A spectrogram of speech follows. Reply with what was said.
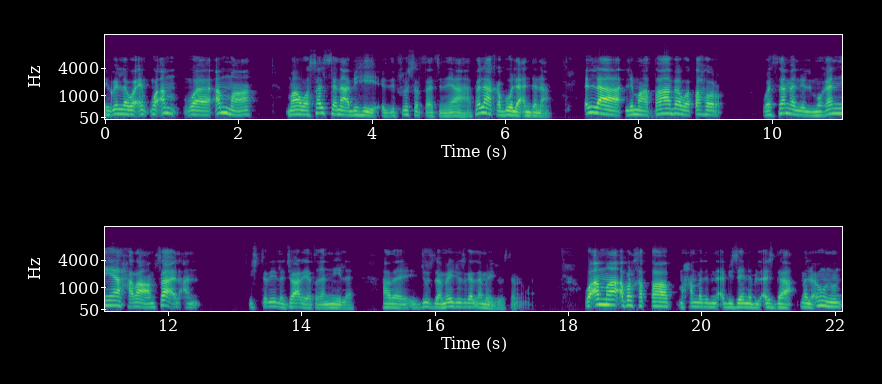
يقول له وأم وأما ما وصلتنا به الفلوس اللي أعطيتنا إياها فلا قبول عندنا. إلا لما طاب وطهر وثمن المغنية حرام سائل عن يشتري له جارية تغني له. هذا يجوز له ما يجوز؟ قال له ما يجوز ثمن وأما أبو الخطاب محمد بن أبي زينب الأجدع ملعون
